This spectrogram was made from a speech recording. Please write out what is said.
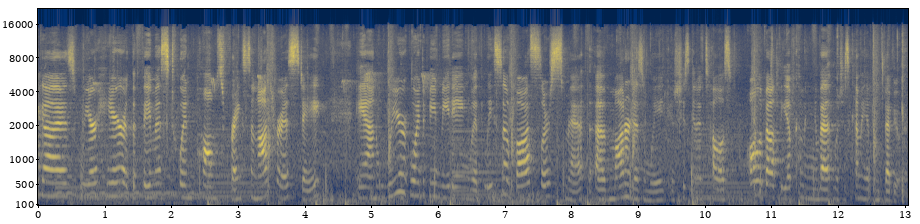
guys, we are here at the famous Twin Palms Frank Sinatra estate and we are going to be meeting with Lisa Vossler Smith of Modernism Week and she's going to tell us all about the upcoming event which is coming up in February.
